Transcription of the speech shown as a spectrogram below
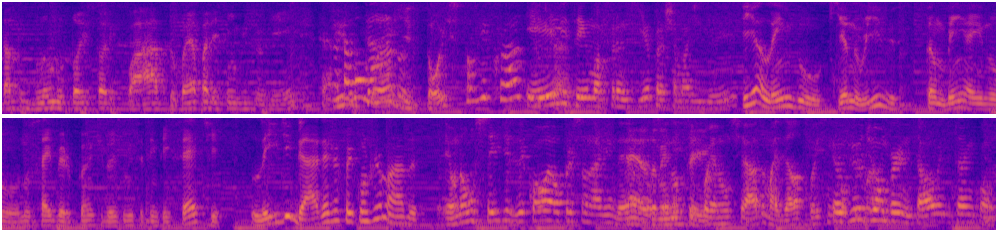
tá dublando Toy Story 4, vai aparecer em videogame. Cara tá bombando. Toy Story 4. Ele cara. tem uma franquia pra chamar de dele. E além do Keanu Reeves, também aí no, no Cyberpunk 2077, Lady Gaga já foi confirmada. Eu não sei dizer qual é o personagem dela, É, eu também não sei. se foi anunciado, mas ela foi sim Eu vi o confirmada. John Berntal, ele tá em como?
